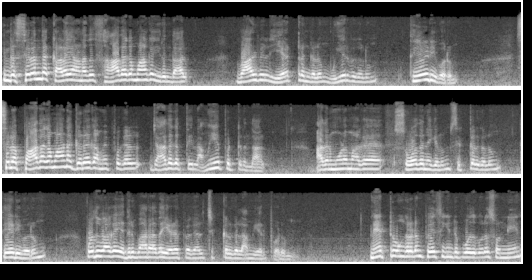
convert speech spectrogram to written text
இந்த சிறந்த கலையானது சாதகமாக இருந்தால் வாழ்வில் ஏற்றங்களும் உயர்வுகளும் தேடி வரும். சில பாதகமான கிரக அமைப்புகள் ஜாதகத்தில் அமையப்பட்டிருந்தால் அதன் மூலமாக சோதனைகளும் சிக்கல்களும் தேடி வரும். பொதுவாக எதிர்பாராத இழப்புகள் சிக்கல்களாம் ஏற்படும். நேற்று உங்களிடம் பேசுகின்ற போது கூட சொன்னேன்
